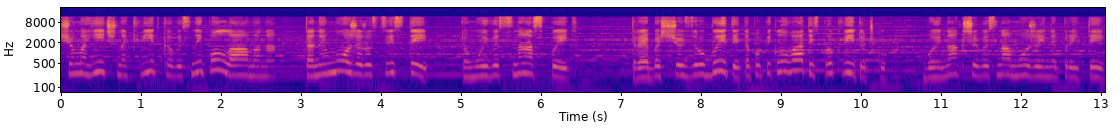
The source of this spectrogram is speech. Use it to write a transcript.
що магічна квітка весни поламана та не може розцвісти, тому й весна спить. Треба щось зробити та попіклуватись про квіточку, бо інакше весна може й не прийти.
